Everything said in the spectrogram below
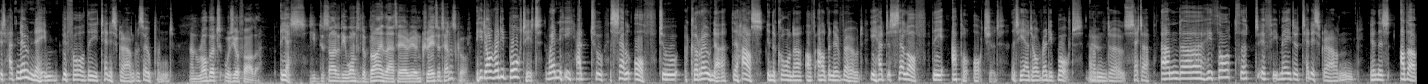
It had no name before the tennis ground was opened. And Robert was your father. Yes, He decided he wanted to buy that area and create a tennis court. he'd already bought it when he had to sell off to Corona, the house in the corner of Albany Road. He had to sell off the apple orchard that he had already bought and uh, set up. And uh, he thought that if he made a tennis ground in this other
